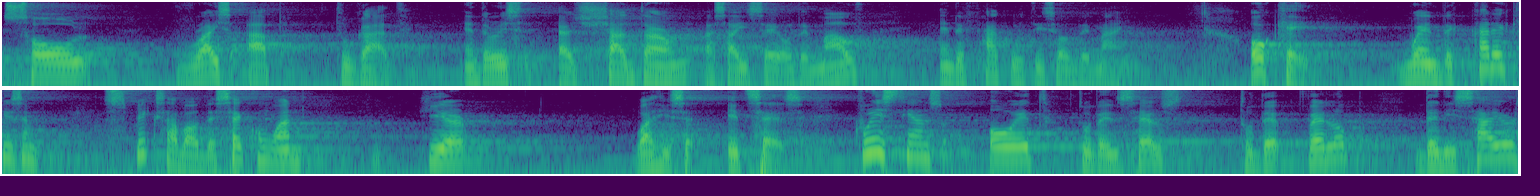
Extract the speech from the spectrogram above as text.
soul rise up to God. and there is a shutdown, as I say, of the mouth and the faculties of the mind. Okay, when the Catechism speaks about the second one, here, what he said, it says, Christians owe it to themselves to develop the desire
